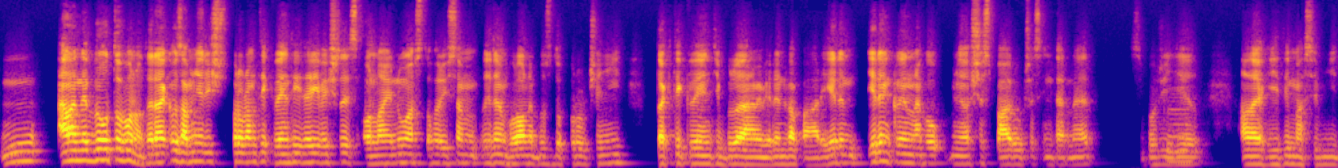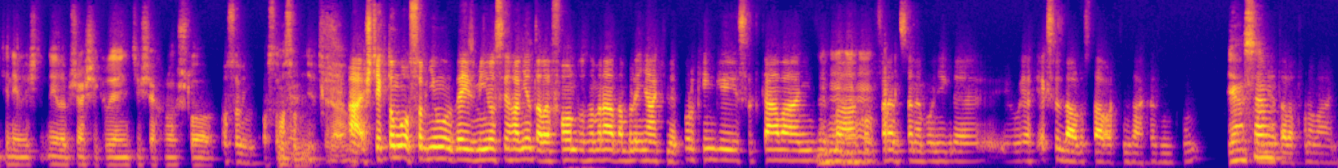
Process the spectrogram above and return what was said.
Mm, ale nebylo to ono. Teda jako za mě, když porovnám ty klienty, kteří vyšli z onlineu a z toho, když jsem lidem volal nebo z doporučení, tak ty klienti byly, já nevím, jeden, dva páry. Jeden, jeden klient jako měl šest párů přes internet, si pořídil, Mm. Ale jaký ty masivní, ty nejlepší, nejlepší naši klienti, všechno šlo Osobní. osobně. Osobně teda. A ještě k tomu osobnímu, tady zmínil si hlavně telefon, to znamená, tam byly nějaké networkingy, setkávání Mhm, mhm. konference nebo někde. jo, Jak, jak se dál dostávat k těm zákazníkům? Já jsem, telefonování.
